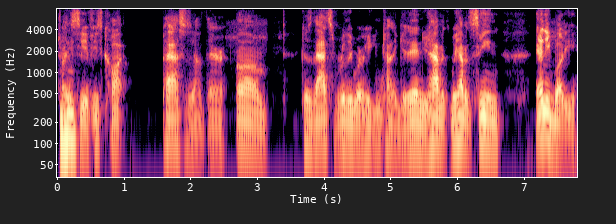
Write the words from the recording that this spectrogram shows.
trying mm-hmm. to see if he's caught passes out there. Um, because that's really where he can kind of get in. You haven't we haven't seen anybody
